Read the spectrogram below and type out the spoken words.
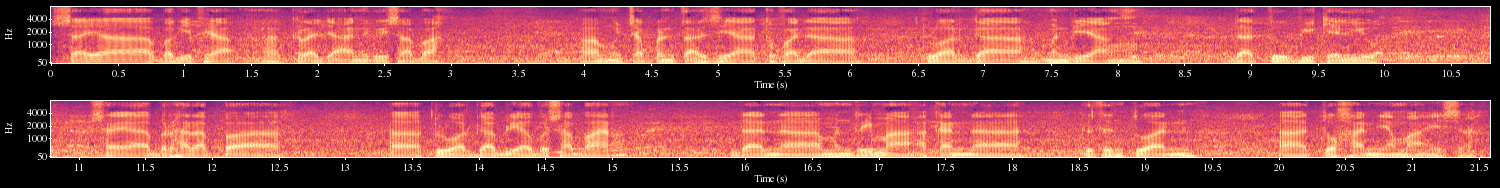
Saya bagi pihak uh, kerajaan negeri Sabah uh, mengucapkan takziah kepada keluarga mendiang Datu VK Liu. Saya berharap uh, keluarga beliau bersabar dan menerima akan ketentuan Tuhan Yang Maha Esa.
